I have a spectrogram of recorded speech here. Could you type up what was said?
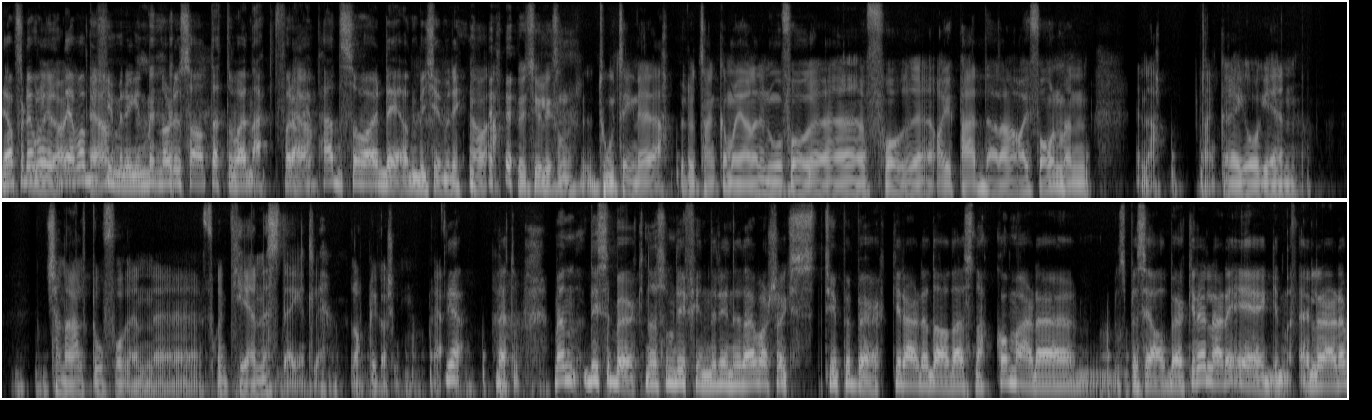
ja, for det var, det var bekymringen min. Ja. Når du sa at dette var en app for ja. iPad, så var det en bekymring. ja, App betyr liksom to ting. Det er Apple, Du tenker man gjerne det er noe for, eh, for eh, iPad eller iPhone, men en app tenker jeg òg er en generelt ord for en, eh, for en tjeneste, egentlig. En applikasjon. Ja. ja, nettopp. Men disse bøkene som de finner inni der, hva slags type bøker er det da det er snakk om? Er det spesialbøker, eller er det egne, eller er det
